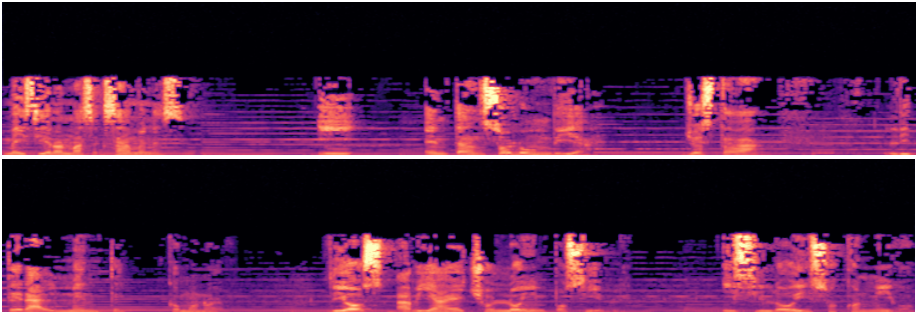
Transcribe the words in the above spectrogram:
Me hicieron más exámenes y en tan solo un día yo estaba literalmente como nuevo. Dios había hecho lo imposible y si lo hizo conmigo,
